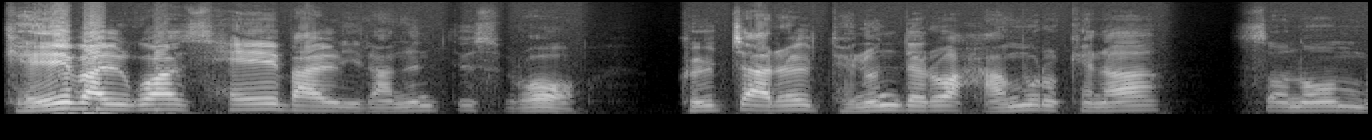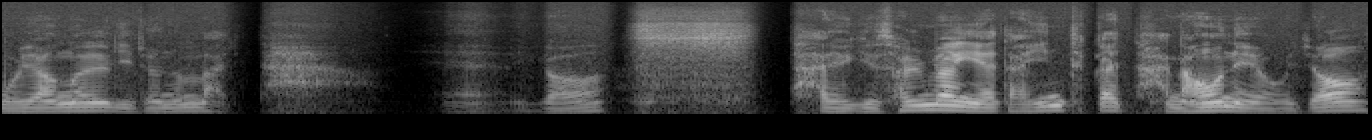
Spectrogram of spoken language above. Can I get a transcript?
개발과 세발이라는 뜻으로 글자를 되는 대로 아무렇게나 써놓은 모양을 이루는 말이다. 예, 이거 다 여기 설명에 다 힌트까지 다 나오네요. 그죠?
